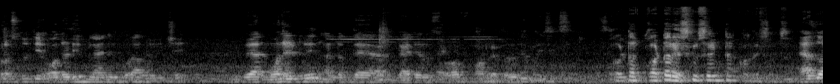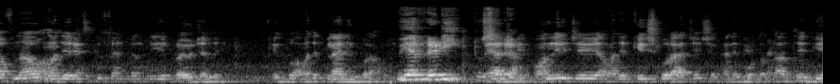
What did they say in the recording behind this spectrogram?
প্রস্তুতি অলরেডি প্ল্যানিং করা হয়েছে। We are monitoring under the guidance of honorable MIC sir. কটা কটা রেস্কিউ সেন্টার করেছেন অ্যাজ অফ নাও আমাদের রেস্কিউ সেন্টার নিয়ে প্রয়োজন নেই। কিন্তু আমাদের প্ল্যানিং করা হয়েছে। We are ready to We are set ready. up. Only যে আমাদের কেশপুর আছে সেখানে গতকাল থেকে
